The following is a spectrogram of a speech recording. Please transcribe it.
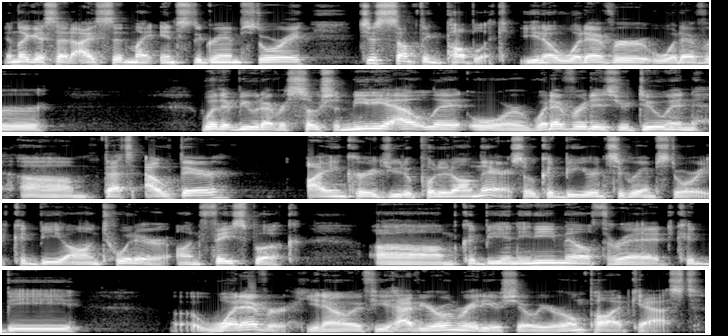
and like I said, I said my Instagram story, just something public, you know, whatever, whatever, whether it be whatever social media outlet or whatever it is you're doing um, that's out there, I encourage you to put it on there. So it could be your Instagram story, could be on Twitter, on Facebook, um, could be in an email thread, could be uh, whatever. You know, if you have your own radio show, your own podcast,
